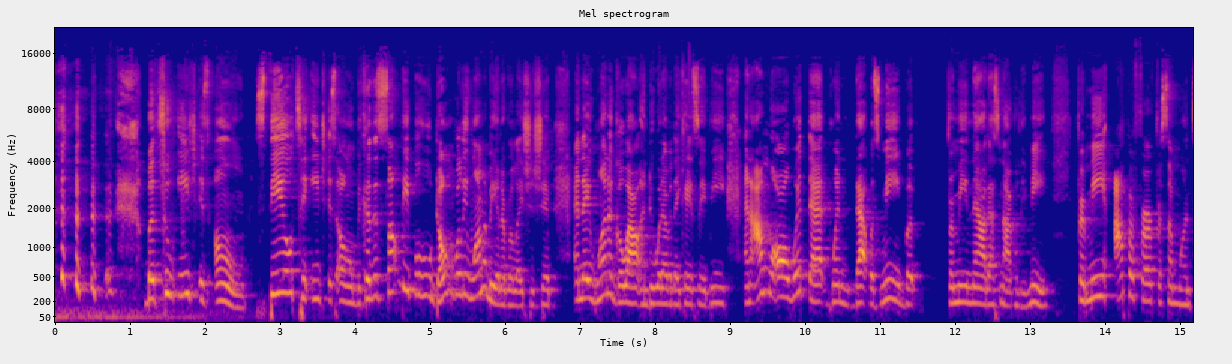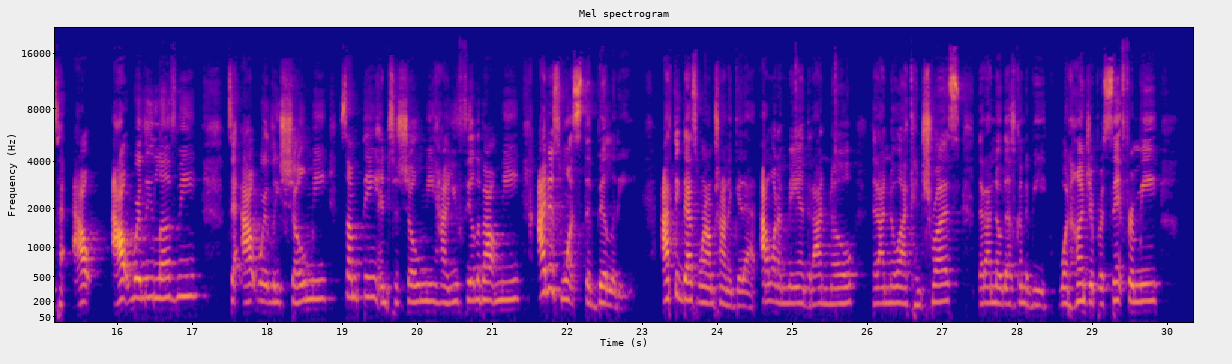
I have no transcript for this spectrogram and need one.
but to each its own. Still to each its own because there's some people who don't really want to be in a relationship and they want to go out and do whatever their case may be. And I'm all with that when that was me, but for me now, that's not really me. For me, I prefer for someone to out outwardly love me, to outwardly show me something and to show me how you feel about me. I just want stability. I think that's where I'm trying to get at. I want a man that I know that I know I can trust, that I know that's going to be 100% for me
